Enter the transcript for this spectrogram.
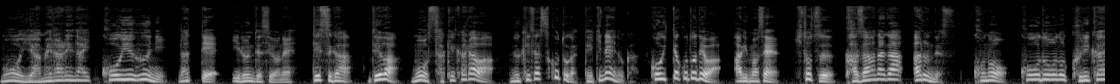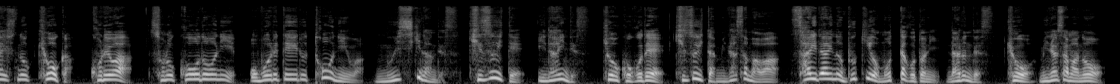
もうやめられない。こういう風になっているんですよね。ですが、では、もう酒からは抜け出すことができないのか？こういったことではありません。一つ、風穴があるんです。この行動の繰り返しの強化。これはその行動に溺れている当人は無意識なんです。気づいていないんです。今日ここで気づいた皆様は最大の武器を持ったことになるんです。今日皆様の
